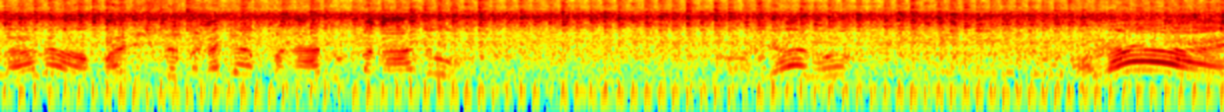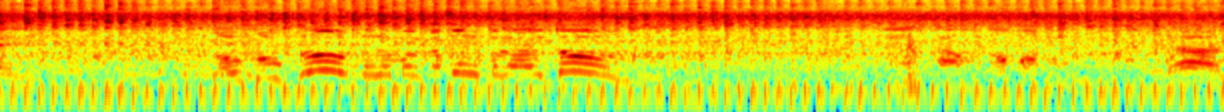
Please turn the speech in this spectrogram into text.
Wala na, panis na sa kanya, plakadong plakado. Oh, yan, oh. Alright! Go, go, go! Na naman kami, mga idol! Tao to, mama. Yan.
